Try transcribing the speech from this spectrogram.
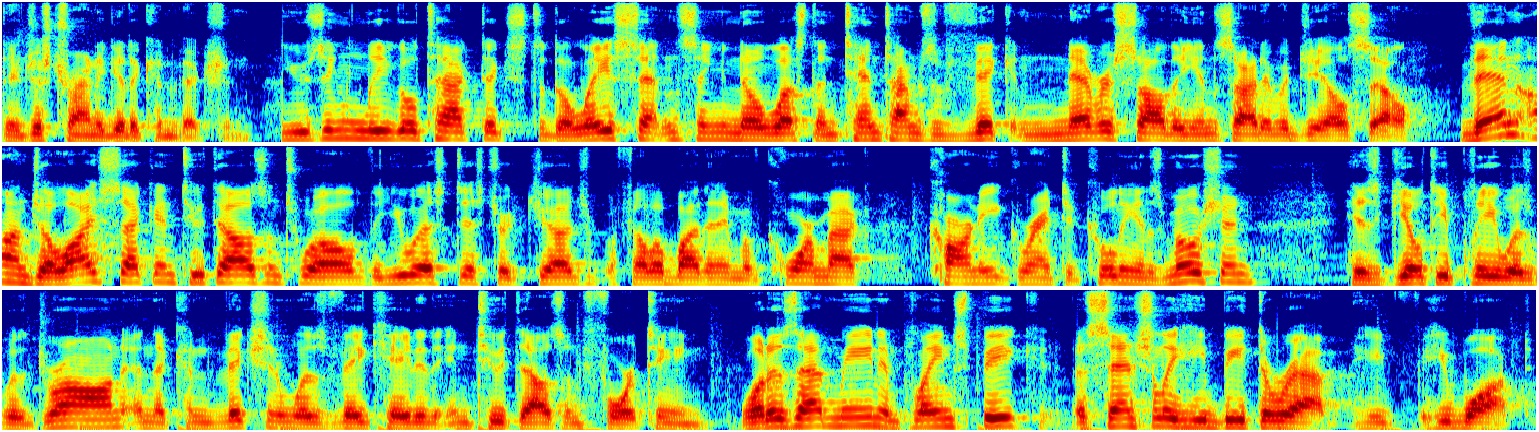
They're just trying to get a conviction. Using legal tactics to delay sentencing no less than 10 times, Vik never saw the inside of a jail cell. Then on July 2nd, 2012, the U.S. District Judge, a fellow by the name of Cormac Carney, granted Keuylian's motion. His guilty plea was withdrawn and the conviction was vacated in 2014. What does that mean in plain speak? Essentially, he beat the rap. He, he walked.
